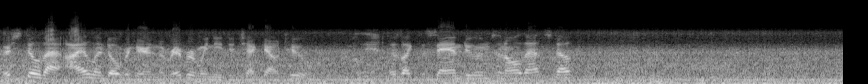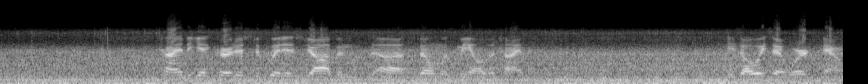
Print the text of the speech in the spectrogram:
There's still that island over here in the river we need to check out too. Oh yeah. There's like the sand dunes and all that stuff. Trying to get Curtis to quit his job and uh, film with me all the time. He's always at work now.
